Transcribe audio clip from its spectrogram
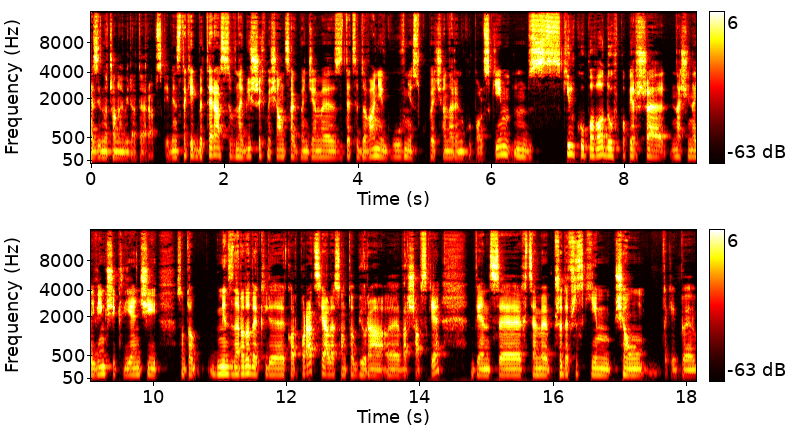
Zjednoczone Emiraty Arabskie. Więc tak jakby teraz w najbliższych miesiącach będziemy zdecydowanie głównie skupiać się na rynku polskim. Z kilku powodów. Po pierwsze, nasi najwięksi klienci są to międzynarodowe korporacje, ale są to biura e, warszawskie, więc e, chcemy przede wszystkim się tak jakby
